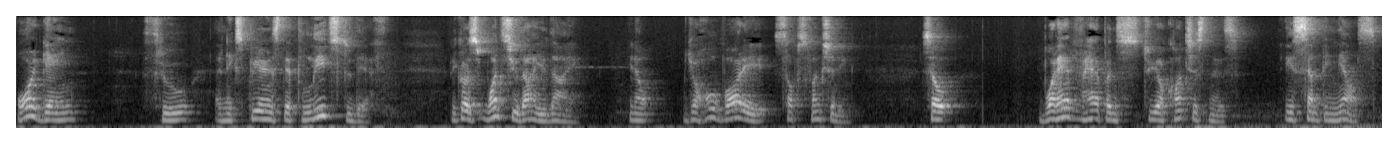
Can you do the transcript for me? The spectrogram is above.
or gain through an experience that leads to death. Because once you die, you die. You know, your whole body stops functioning. So, whatever happens to your consciousness is something else.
